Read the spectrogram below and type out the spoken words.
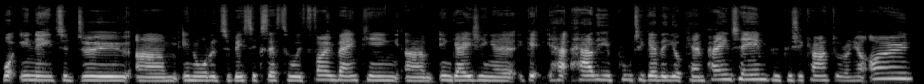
what you need to do um, in order to be successful with phone banking, um, engaging a get, how do you pull together your campaign team because you can't do it on your own.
